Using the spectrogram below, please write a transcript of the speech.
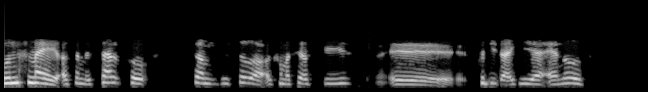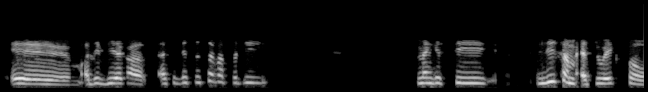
uden smag, og så med salt på, som du sidder og kommer til at spise, øh, fordi der ikke lige er andet. Øh, og det virker, altså hvis det så var fordi, man kan sige, ligesom at du ikke får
